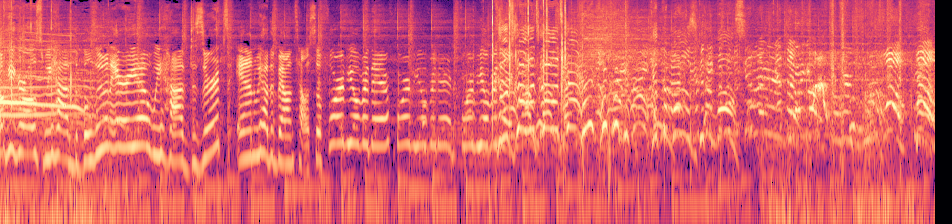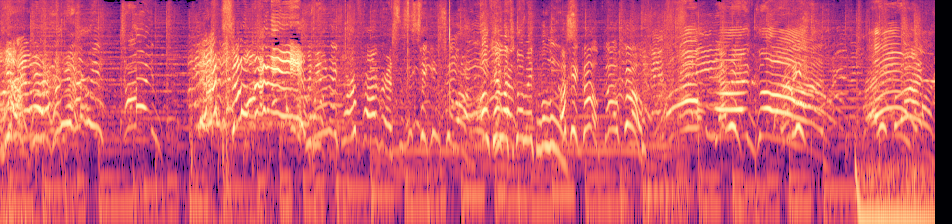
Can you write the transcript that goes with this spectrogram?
Okay, girls, we have the balloon area, we have desserts, and we have the bounce house. So four of you over there, four of you over there, and four of you over there. Let's go, let's go, let's go! Get the balls, get the balls! Whoa, whoa, yeah! Hurry, hurry! Time! I'm so ready! We need to make more progress. This is taking too long. Okay, let's go make balloons. Okay, go, go, go. Oh my god! Ready? On.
